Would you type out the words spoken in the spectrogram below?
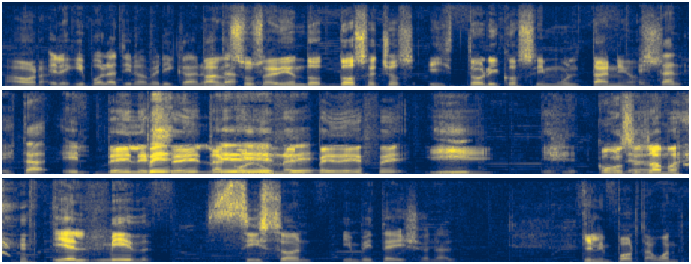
ahora. el equipo latinoamericano. Están Está- sucediendo dos hechos históricos simultáneos. están- está el DLC, P- la PDF columna en PDF y... y- ¿Cómo y se la- llama? Y el Mid Season Invitational. ¿Qué le importa? Aguante.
